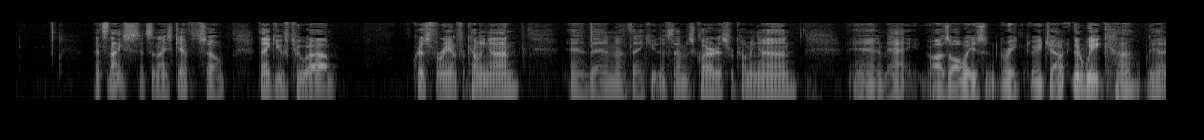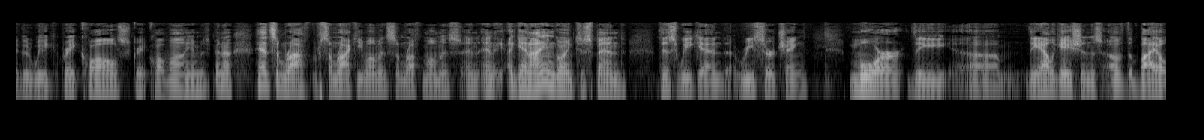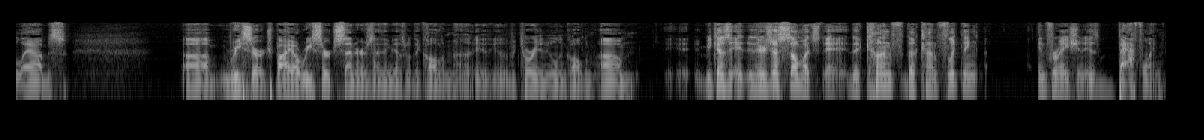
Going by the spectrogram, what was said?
that's nice. It's a nice gift. So thank you to uh, Chris Ferran for coming on. And then uh, thank you to Themis Klarides for coming on. And Matt, as always, great, great job. Good week, huh? We had a good week. Great calls, great call volume. It's been a had some rough, some rocky moments, some rough moments, and and again, I am going to spend this weekend researching more the um, the allegations of the biolabs uh, research, bio research centers. I think that's what they called them. Uh, Victoria Nuland called them. Um, because it, there's just so much eh, the conf, the conflicting information is baffling.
